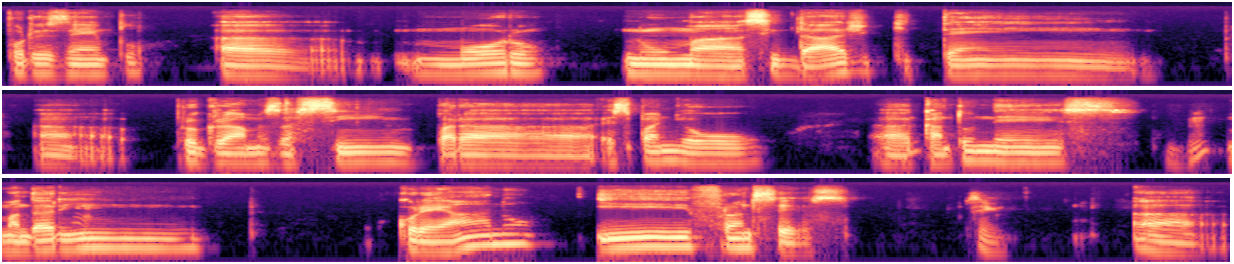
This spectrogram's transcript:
por exemplo, ah, moro numa cidade que tem ah, programas assim para espanhol, Uhum. cantonês, Uhum. mandarim, coreano e francês. Sim. Ah,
